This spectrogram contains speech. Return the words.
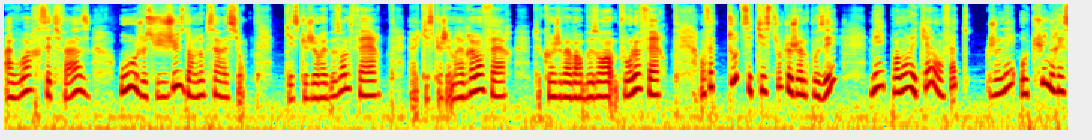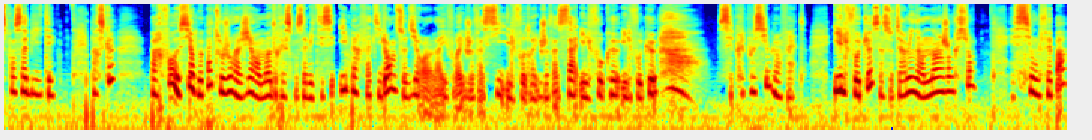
avoir cette phase où je suis juste dans l'observation. Qu'est-ce que j'aurais besoin de faire? Euh, Qu'est-ce que j'aimerais vraiment faire? De quoi je vais avoir besoin pour le faire? En fait, toutes ces questions que je vais me poser, mais pendant lesquelles en fait je n'ai aucune responsabilité. Parce que Parfois aussi, on peut pas toujours agir en mode responsabilité. C'est hyper fatigant de se dire oh là il faudrait que je fasse ci, il faudrait que je fasse ça, il faut que, il faut que. c'est plus possible en fait. Il faut que ça se termine en injonction. Et si on le fait pas,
